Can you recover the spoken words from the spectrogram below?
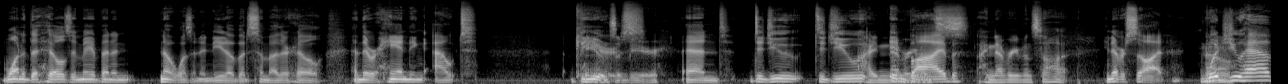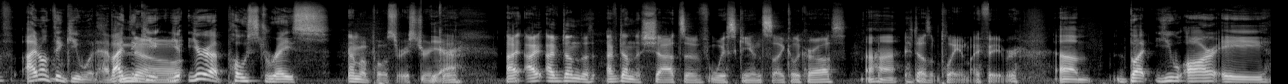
one of the hills. It may have been in, no, it wasn't Anita, but some other hill, and they were handing out Cans beers. of beer. And did you did you I never imbibe? Even, I never even saw it. You never saw it. Would you have? I don't think you would have. I think No. you, you're a post race. I'm a post race drinker. Yeah. I, I I've done the I've done the shots of whiskey and cyclocross. Uh Uh-huh. It doesn't play in my favor. but you are a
